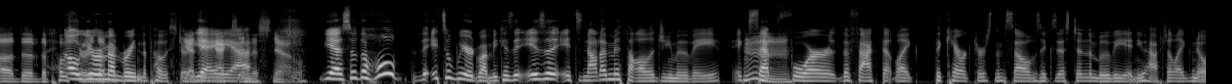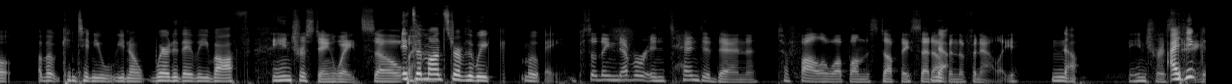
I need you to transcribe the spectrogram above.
uh the the poster. oh you're remembering the poster Yeah, yeah the yeah yeah in the snow. Yeah, so the whole it's a weird one because it is a it's not a mythology movie except Hmm. for the fact that like the characters themselves exist in the movie and you have to like know about continue, you know, where do they leave off? Interesting. Wait, so It's a monster of the week movie. so they never intended then to follow up on the stuff they set up No. in the finale. No. Interesting. I think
